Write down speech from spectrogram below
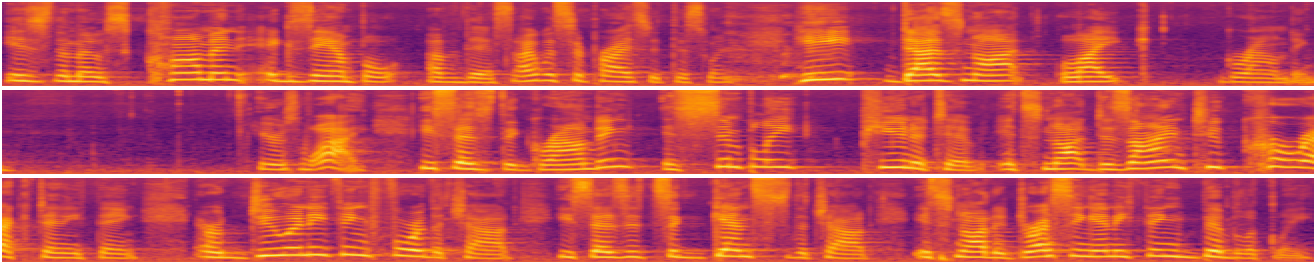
is the most common example of this. I was surprised at this one. He does not like grounding. Here's why. He says the grounding is simply punitive. It's not designed to correct anything or do anything for the child. He says it's against the child. It's not addressing anything biblically.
